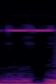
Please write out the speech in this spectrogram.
Hey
